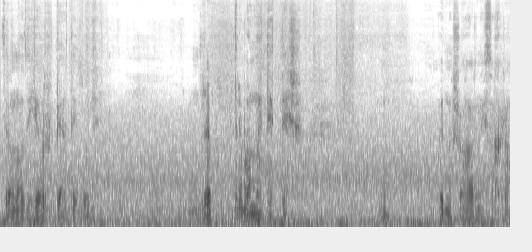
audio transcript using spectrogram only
Це у нас Георг п'ятий буде. Вже треба мити теж. Ну, Видно, що гарний сохран.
